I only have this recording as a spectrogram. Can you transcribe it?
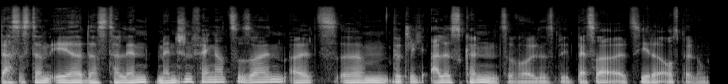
das ist dann eher das Talent, Menschenfänger zu sein, als ähm, wirklich alles können zu wollen. Das ist besser als jede Ausbildung.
